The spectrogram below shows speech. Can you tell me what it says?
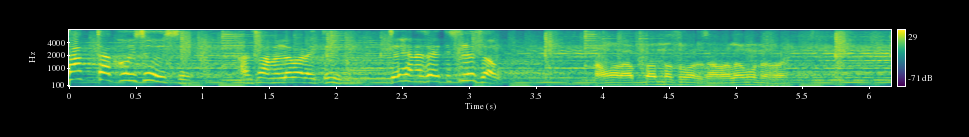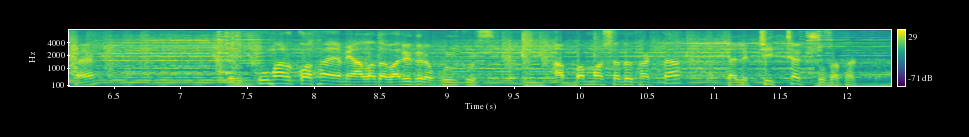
থাক থাক হয়েছে হয়েছে আর ঝামেলা বাড়াইতে হইবে যেখানে যাইতেছিলে যাও। আমার আব্বা মা তোমার ঝামেলা মনে হয় হ্যাঁ? তোমার কথায় আমি আলাদা বাড়ি করে ভুল করছি। আব্বা মার সাথে থাকতা, তাহলে ঠিকঠাক সোজা থাকতা।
